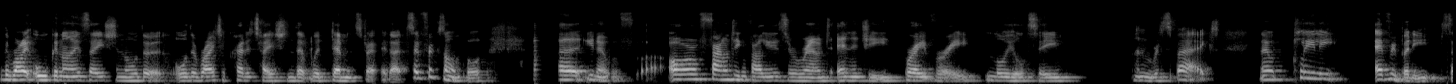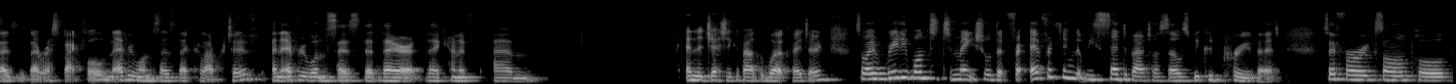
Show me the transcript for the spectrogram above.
the right organization or the or the right accreditation that would demonstrate that. So for example uh, you know our founding values are around energy bravery loyalty and respect now clearly everybody says that they're respectful and everyone says they're collaborative and everyone says that they're they're kind of um, energetic about the work they're doing. So I really wanted to make sure that for everything that we said about ourselves, we could prove it. So, for example,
